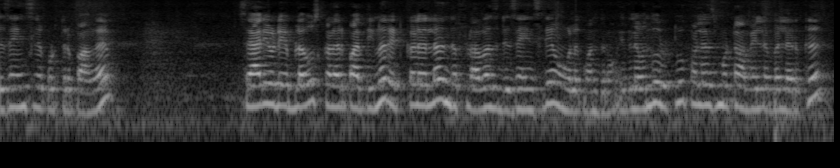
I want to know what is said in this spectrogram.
டிசைன்ஸில் கொடுத்துருப்பாங்க. சாரியோடைய ப்ளவுஸ் கலர் பார்த்தீங்கன்னா ரெட் கலரில் இந்த ஃப்ளவர்ஸ் டிசைன்ஸ்லேயே உங்களுக்கு வந்துடும் இதில் வந்து ஒரு டூ கலர்ஸ் மட்டும் அவைலபிள் இருக்குது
